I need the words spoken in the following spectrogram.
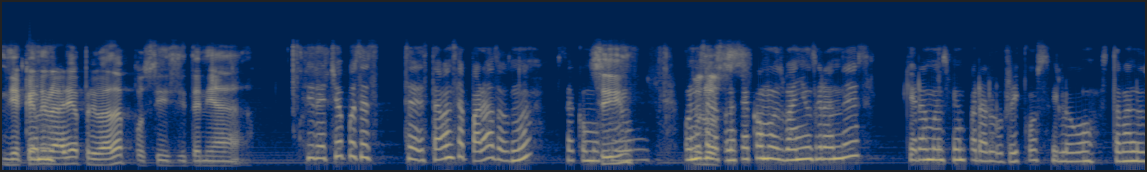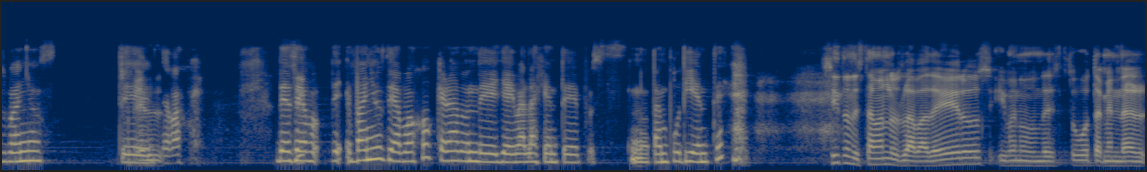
Y acá en el área privada, pues sí, sí tenía. Sí, de hecho, pues es- estaban separados, ¿no? Sea, como Sí, que uno pues se los- lo conocía como los baños grandes, que era más bien para los ricos, y luego estaban los baños de, El- de abajo. Desde Sí. aba- de- baños de abajo, que era donde ya iba la gente, pues, no tan pudiente. Sí, donde estaban los lavaderos y bueno, donde estuvo también la,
